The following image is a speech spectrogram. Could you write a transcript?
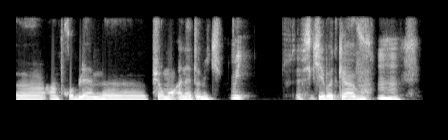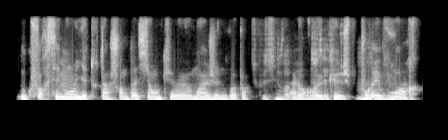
un problème purement anatomique. Oui, tout à fait. Ce qui est votre cas à vous. Mmh Donc forcément, il y a tout un champ de patients que moi, je ne vois pas. Alors que je mmh pourrais voir,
